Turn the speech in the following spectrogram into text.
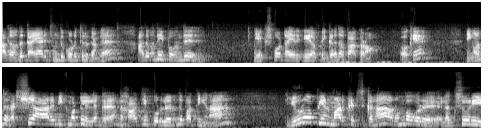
அதை வந்து தயாரித்து வந்து கொடுத்துருக்காங்க. அது வந்து இப்போ வந்து எக்ஸ்போர்ட் ஆகிருக்கு அப்படிங்கிறத பார்க்குறோம் ஓகே நீங்கள் வந்து ரஷ்யா ஆரம்பிக்கு மட்டும் இல்லைங்க. இந்த ஹாஜிப்பூர்லேருந்து பார்த்தீங்கன்னா யூரோப்பியன் மார்க்கெட்ஸுக்கெல்லாம் ரொம்ப ஒரு லக்ஸுரி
